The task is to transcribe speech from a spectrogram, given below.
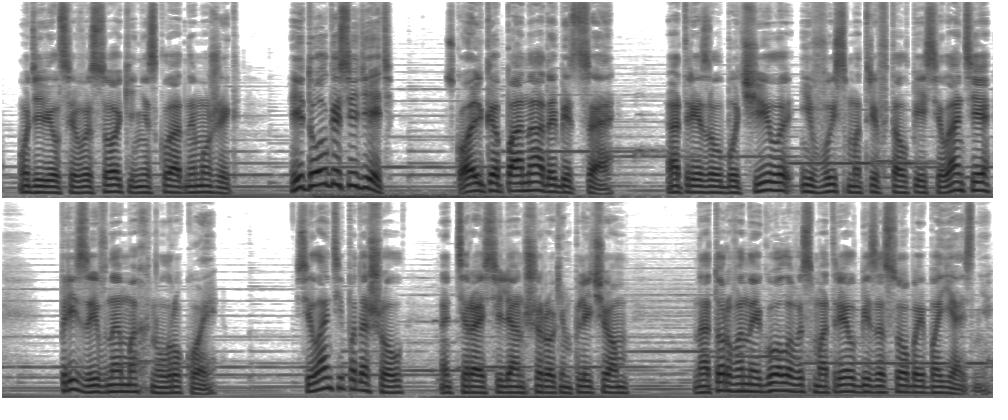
– удивился высокий, нескладный мужик. «И долго сидеть?» «Сколько понадобится!» Отрезал Бучила и, высмотрев в толпе Силантия, призывно махнул рукой. Силантий подошел, оттирая селян широким плечом. На оторванные головы смотрел без особой боязни.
